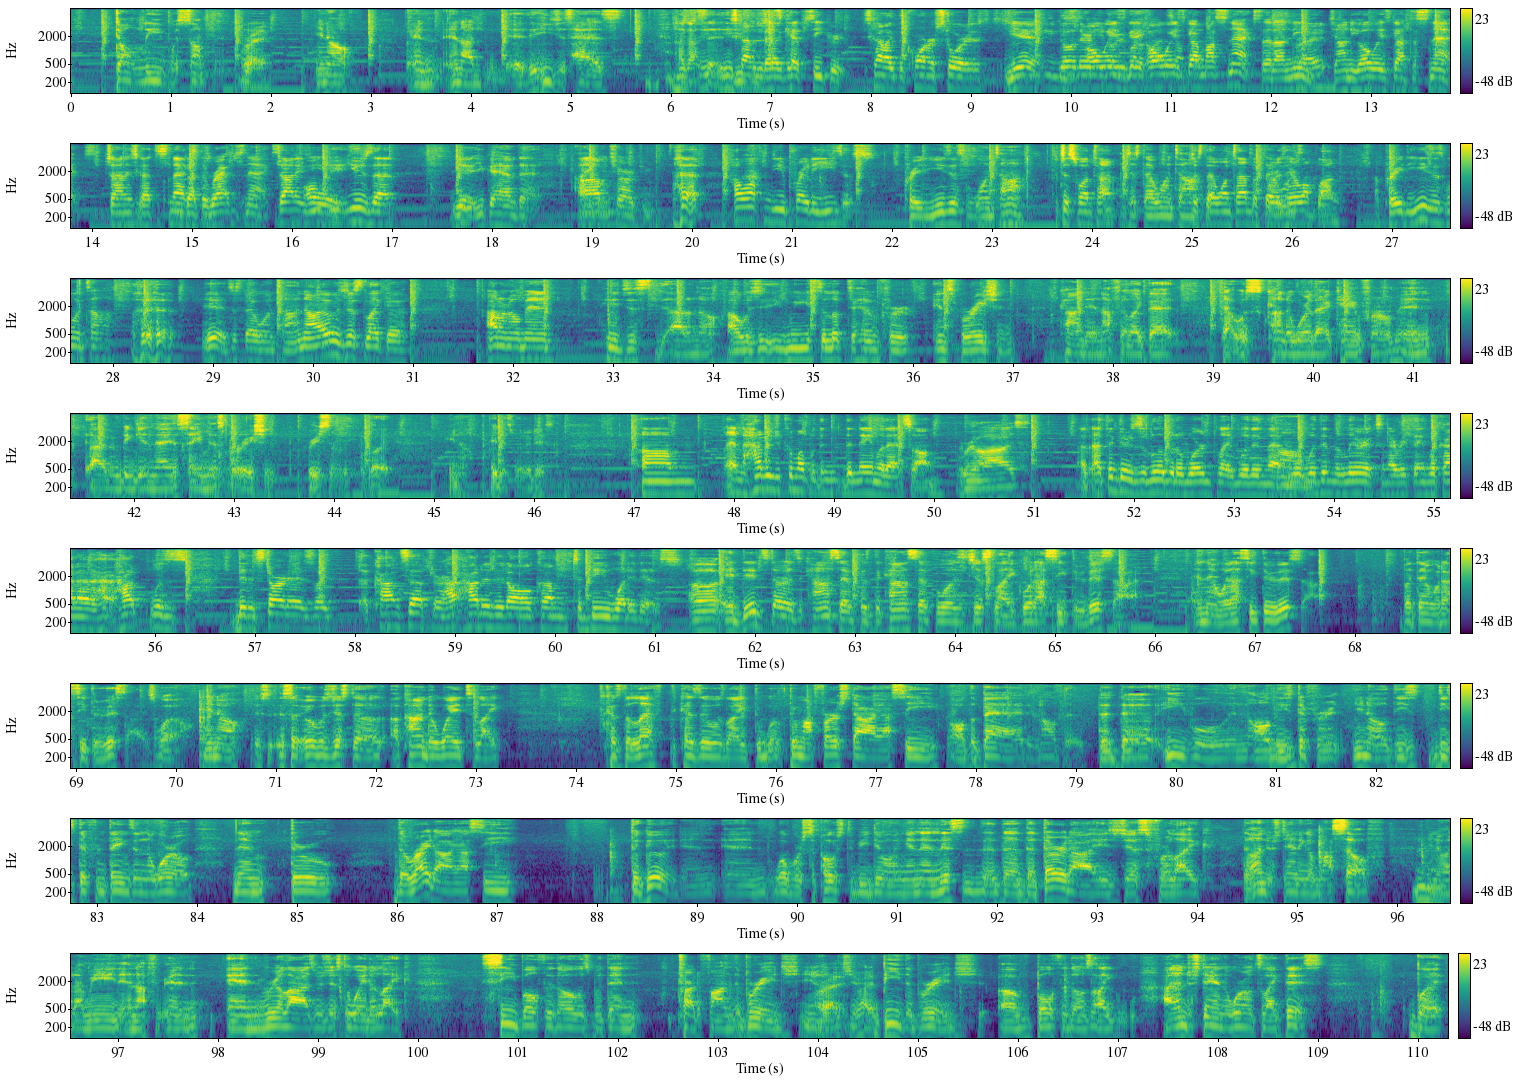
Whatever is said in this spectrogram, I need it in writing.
don't leave with something Right. you know, and and I he just has, like I said, he's he's, kinda the best like- kept secret. He's kind of like the corner store. You- Yeah, You go there. you Always got always got my snacks that I need. Right. Johnny always got the snacks. Johnny's got the You snacks. got the rap snacks. Johnny, always. you use that. yeah, you can have that. I ain't Um, gonna charge you. How often do you pray to Jesus? Pray to Jesus one time, Just one time. just that one time. Just that one time before his hair one went blonde. I prayed to Jesus one time. yeah, just that one time. No, it was just like a, I don't know, man. He just, I don't know. I was, we used to look to him for inspiration, kind of, and I feel like that, that was kind of where that came from. And I haven't been getting that same inspiration recently, but you know, it is what it is. Um, and how did you come up with the, the name of that song? Real eyes. I, I think there's a little bit of wordplay within that, Um. within the lyrics and everything. But kind of how, how was did it start as like a concept, or how, how did it all come to be what it is? Uh, it did start as a concept because the concept was just like what I see through this eye, and then what I see through this eye, but then what I see through this eye as well. You know, it's, it's a, it was just a, a kind of way to like, because the left, because it was like through, my first eye, I see all the bad and all the, the the evil and all these different, you know, these these different things in the world. then through the right eye, I see the good and and what we're supposed to be doing. And then this the the, the third eye is just for like the understanding of myself. You know what i mean? And i and and realize was just a way to like see both of those but then try to find the bridge. You know Right. try to be the bridge of both of those. Like i understand the world's like this but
